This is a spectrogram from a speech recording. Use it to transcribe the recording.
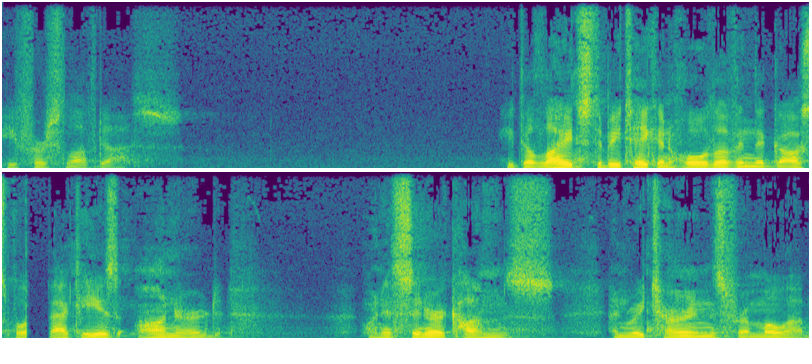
he first loved us. He delights to be taken hold of in the gospel. In fact, he is honored when a sinner comes and returns from Moab.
